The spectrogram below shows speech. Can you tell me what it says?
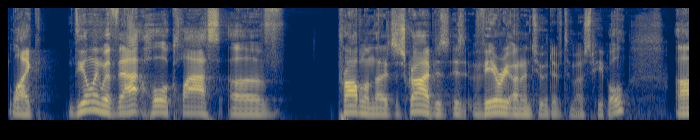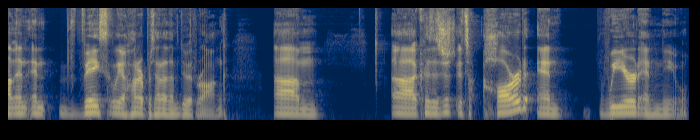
Like dealing with that whole class of problem that i described is, is very unintuitive to most people. Um, and, and basically 100% of them do it wrong. Um, because uh, it's just it's hard and weird and new.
